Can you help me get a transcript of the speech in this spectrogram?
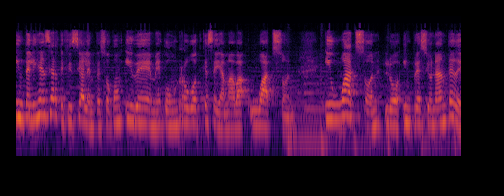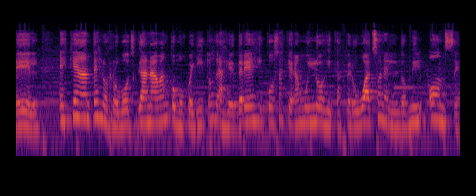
inteligencia artificial empezó con IBM, con un robot que se llamaba Watson. Y Watson, lo impresionante de él es que antes los robots ganaban como jueguitos de ajedrez y cosas que eran muy lógicas, pero Watson en el 2011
